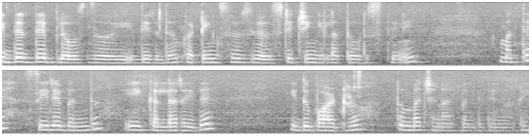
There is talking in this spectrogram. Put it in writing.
ಇದರದ್ದೇ ಬ್ಲೌಸು ಇದಿರದು ಕಟ್ಟಿಂಗ್ಸು, ಸ್ಟಿಚಿಂಗ್ ಎಲ್ಲ ತೋರಿಸ್ತೀನಿ. ಮತ್ತು ಸೀರೆ ಬಂದು ಈ ಕಲರ್ ಇದೆ. ಇದು ಬಾರ್ಡ್ರು. ತುಂಬ ಚೆನ್ನಾಗಿ ಬಂದಿದೆ ನೋಡಿ.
